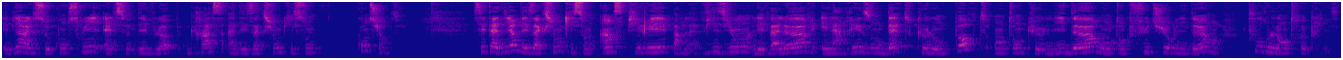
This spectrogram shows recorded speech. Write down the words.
eh bien elle se construit, elle se développe grâce à des actions qui sont conscientes. C'est-à-dire des actions qui sont inspirées par la vision, les valeurs et la raison d'être que l'on porte en tant que leader ou en tant que futur leader pour l'entreprise.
